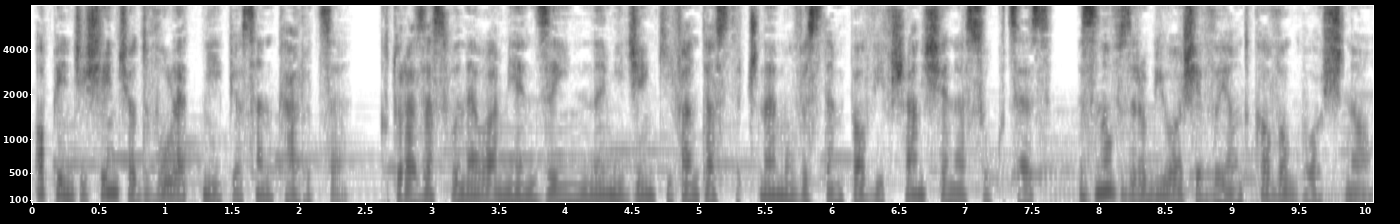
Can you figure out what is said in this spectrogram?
O 52-letniej piosenkarce, która zasłynęła m.in. dzięki fantastycznemu występowi w Szansie na sukces, znów zrobiło się wyjątkowo głośno,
